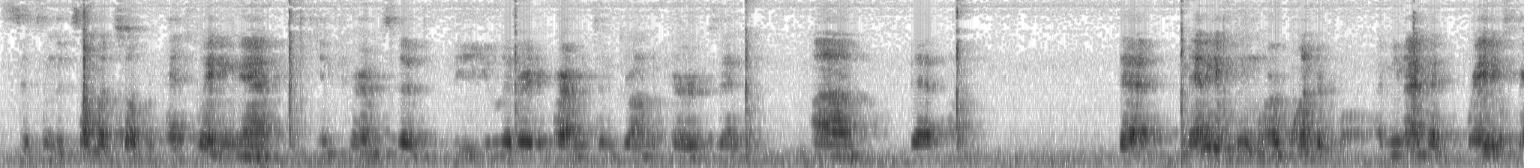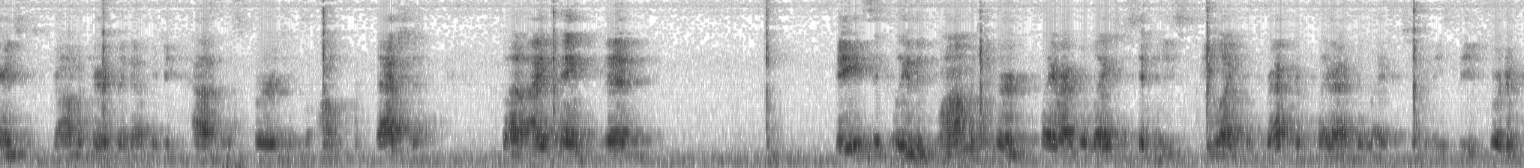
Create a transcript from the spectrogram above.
system that's somewhat self-perpetuating now in terms of the literary departments and dramaturgs, and um, that that many of whom are wonderful. I mean, I've had great experiences with dramaturgs. I don't mean to cast aspersions on the profession, but I think that basically the dramaturg playwright relationship needs to be like the director playwright relationship. It needs to be sort of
